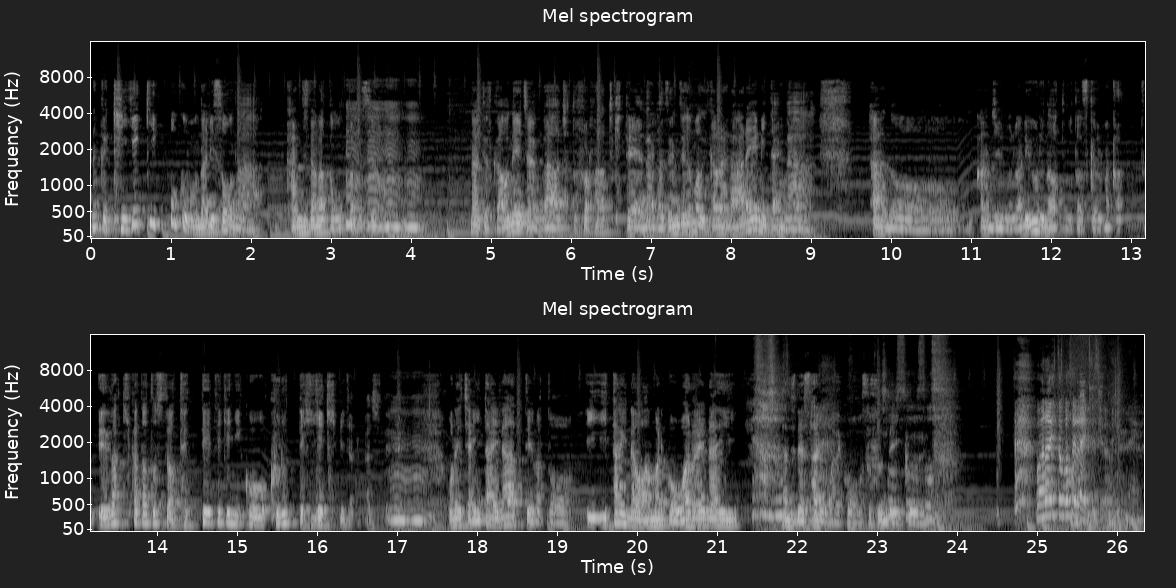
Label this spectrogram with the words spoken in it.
なんか喜劇っぽくもなりそうな感じだなと思ったんですよ。なんていうんですか、お姉ちゃんがちょっとふらふらっと来て、なんか全然うまくいかないな、あれみたいな、あのー感じにもなりうるなと思ったんですけど、なんか、描き方としては徹底的にこう、狂って悲劇みたいな感じで、うんうん。お姉ちゃん痛いなっていうのと、い痛いなはあんまりこう、笑えない感じで最後までこう、進んでいく。笑い飛ばせないですよね。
